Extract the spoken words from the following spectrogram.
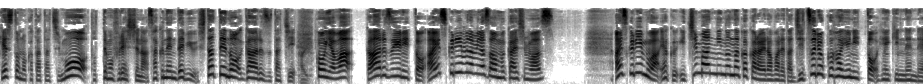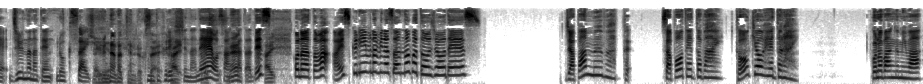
ゲストの方たちもとってもフレッシュな昨年デビューしたてのガールズたち、はい。今夜はガールズユニット iScream の皆さんをお迎えしますiScream は約1万人の中から選ばれた実力派ユニット平均年齢17.6歳という17.6歳。当フレッシュなね、はい。お三方です、はい。この後は iScream の皆さんのご登場です。 Japan Move Up supported by Tokyo Headline.この番組は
